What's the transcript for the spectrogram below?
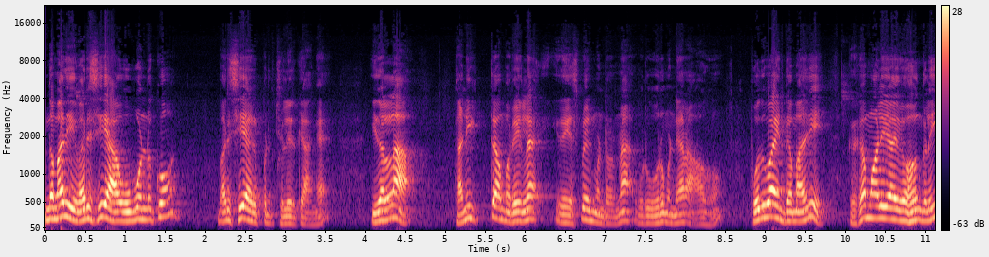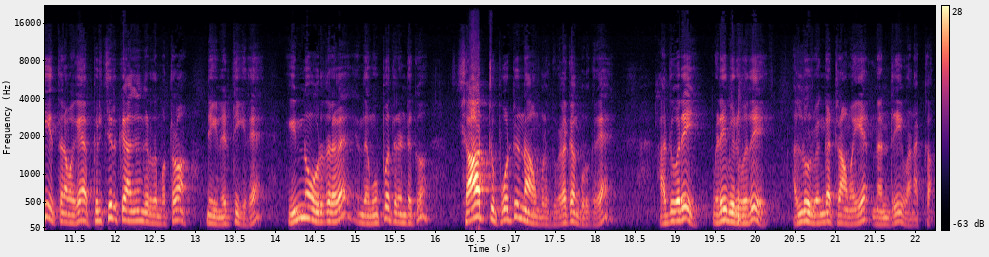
இந்த மாதிரி வரிசையாக ஒவ்வொன்றுக்கும் வரிசையாக ஏற்படுத்தி சொல்லியிருக்காங்க. இதெல்லாம் தனித்த முறையில் இதை எக்ஸ்பிளைன் பண்ணுறோன்னா ஒரு ஒரு மணி நேரம் ஆகும். பொதுவாக இந்த மாதிரி கிரகமாளியா யோகங்களையும் இத்தனை வகையாக பிரிச்சிருக்காங்கங்கிறத மாத்திரம் நீங்கள் நிறுத்திக்கிறேன். இன்னும் ஒரு தடவை இந்த முப்பத்தி ரெண்டுக்கும் சார்ட்டு போட்டு நான் உங்களுக்கு விளக்கம் கொடுக்குறேன். அதுவரை விடைபெறுவது அல்லூர் வெங்கட்ராமையர். நன்றி வணக்கம்.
